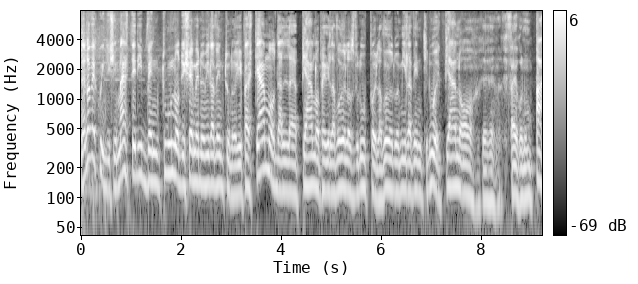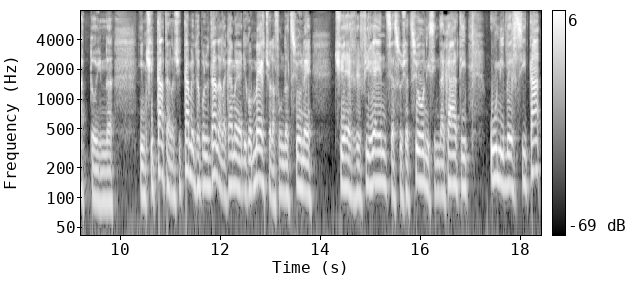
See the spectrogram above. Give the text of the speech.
Le 9.15, martedì 21 dicembre 2021, ripartiamo dal piano per il lavoro e lo sviluppo, il lavoro 2022, il piano che fare con un patto in, in città tra la città metropolitana, la Camera di Commercio, la Fondazione CR Firenze, associazioni, sindacati, università,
